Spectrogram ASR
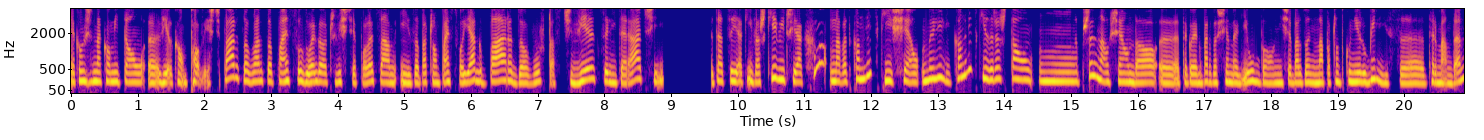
jakąś znakomitą, e, wielką powieść. Bardzo, bardzo Państwu złego oczywiście polecam i zobaczą Państwo, jak bardzo wówczas ci wielcy literaci, tacy jak Iwaszkiewicz, jak no, nawet Konwicki się mylili. Konwicki zresztą mm, przyznał się do y, tego, jak bardzo się mylił, bo oni się bardzo na początku nie lubili z y, Tyrmandem.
